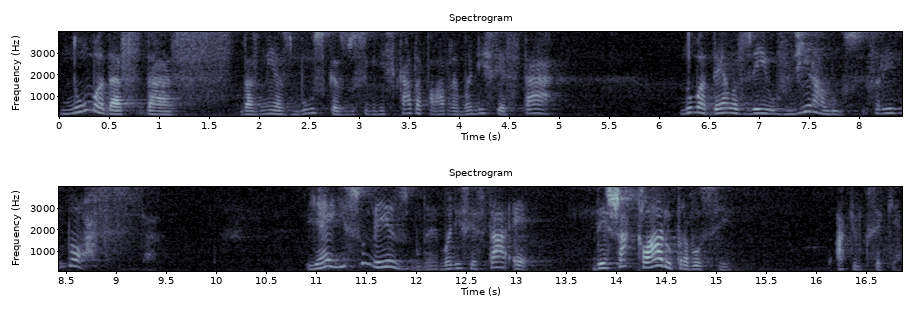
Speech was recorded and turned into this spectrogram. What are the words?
Numa das, das, das minhas buscas do significado da palavra manifestar, numa delas veio vir à luz. Eu falei, nossa! E é isso mesmo, né? Manifestar é deixar claro para você aquilo que você quer.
